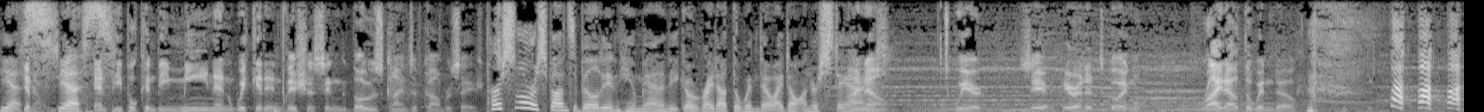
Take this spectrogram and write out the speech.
Yes, You know, yes. And people can be mean and wicked and vicious in those kinds of conversations. Personal responsibility and humanity go right out the window. I don't understand. I know. It's weird. See, hear it? It's going right out the window.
